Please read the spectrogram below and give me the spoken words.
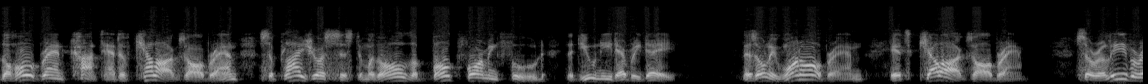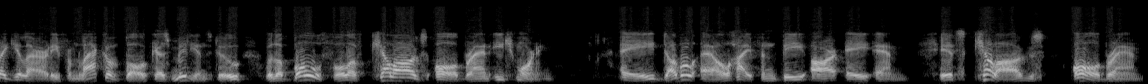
The whole brand content of Kellogg's All-Bran supplies your system with all the bulk-forming food that you need every day. There's only one All-Bran. It's Kellogg's All-Bran. So relieve irregularity from lack of bulk as millions do with a bowl full of Kellogg's All-Bran each morning. A double L hyphen B R A N. It's Kellogg's All-Bran.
